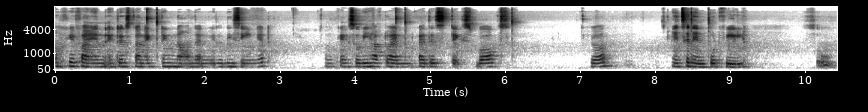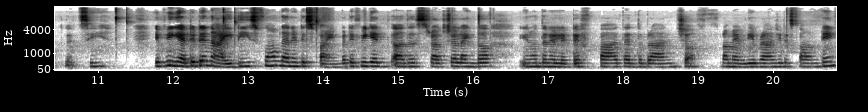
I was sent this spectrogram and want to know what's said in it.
Okay fine. It is connecting now then we'll be seeing it. Okay so we have to identify this text box. Here it's an input field. So let's see. If we get it in IDs form then it is fine. But if we get uh, the structure like the you know the relative path at the branch of from every branch it is counting.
